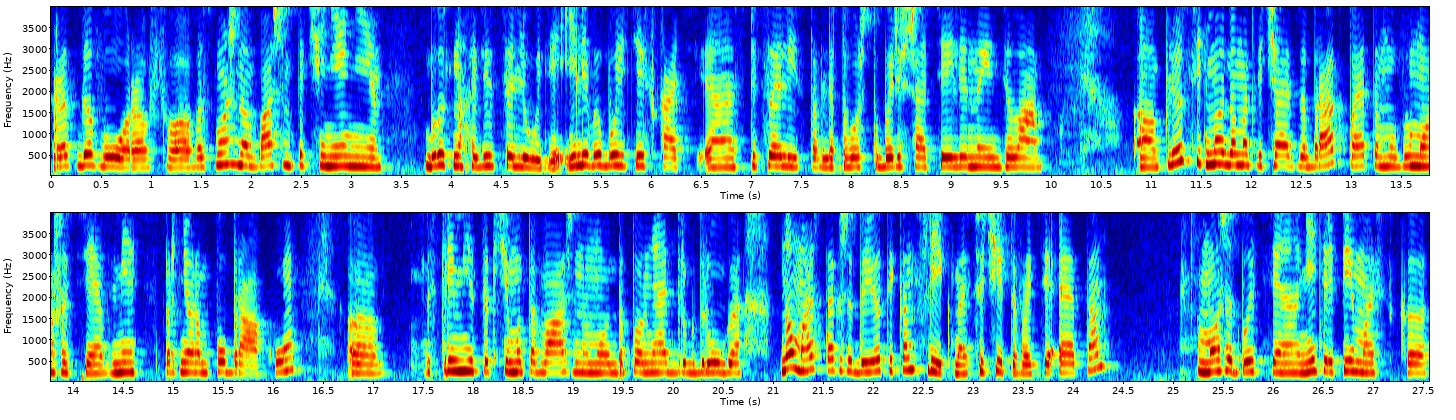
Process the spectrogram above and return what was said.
разговоров. Возможно, в вашем подчинении будут находиться люди. Или вы будете искать э, специалистов для того, чтобы решать те или иные дела. А, плюс седьмой дом отвечает за брак, поэтому вы можете вместе с партнером по браку э, стремиться к чему-то важному, дополнять друг друга. Но Марс также дает и конфликтность. Учитывайте это может быть э, нетерпимость к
